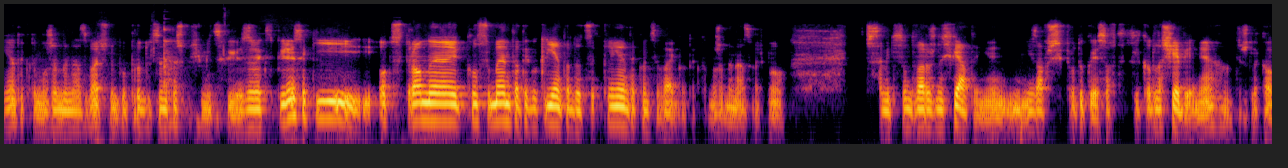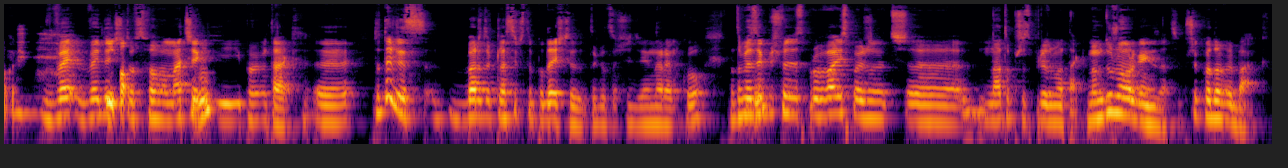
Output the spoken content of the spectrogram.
ja tak to możemy nazwać, no bo producent też musi mieć swój user experience, jak i od strony konsumenta, tego klienta, do klienta końcowego, tak to możemy nazwać, bo czasami to są dwa różne światy. Nie, nie zawsze się produkuje soft tylko dla siebie, nie? Też dla kogoś. We, wejdę ci to w słowo Maciek mhm. i powiem tak. Y, to też jest bardzo klasyczne podejście do tego, co się dzieje na rynku. Natomiast mhm. jakbyśmy spróbowali spojrzeć y, na to przez pryzmat tak. Mam dużą organizację, przykładowy bank.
